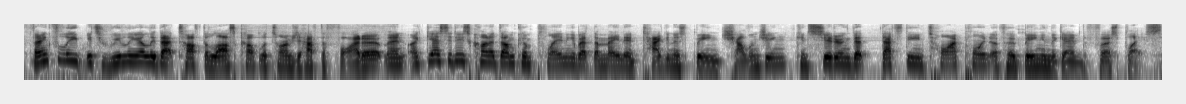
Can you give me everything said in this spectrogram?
Thankfully, it's really only that tough the last couple of times you have to fight her, and I guess it is kind of dumb complaining about the main antagonist being challenging, considering that that's the entire point of her being in the game in the first place.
